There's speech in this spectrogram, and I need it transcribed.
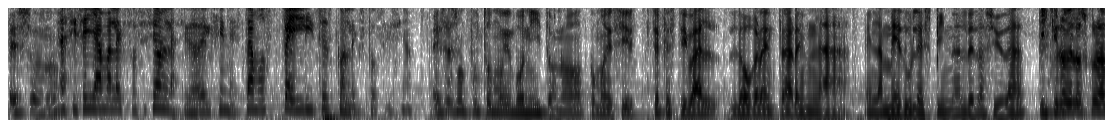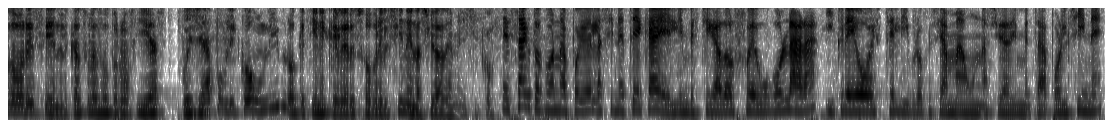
Eso, ¿no? Así se llama la exposición, la ciudad del cine. Estamos felices con la exposición. Ese es un punto muy bonito, ¿no? Como decir, este festival logra entrar en la, en la médula espinal de la ciudad. Y que uno de los curadores, en el caso de las fotografías, pues ya publicó un libro que tiene que ver sobre el cine en la Ciudad de México. Exacto, con apoyo de la Cineteca, el investigador fue Hugo Lara y creó este libro que se llama Una ciudad inventada por el cine.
